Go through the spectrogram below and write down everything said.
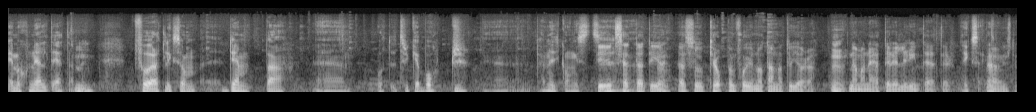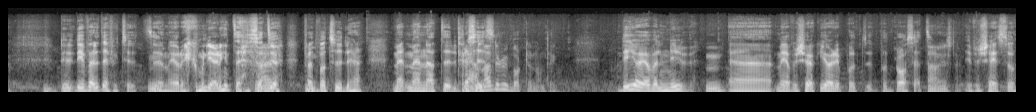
emotionellt ätande. Mm. För att liksom dämpa eh, och trycka bort eh, panikångest. Det är ett sätt att det, Ja. alltså kroppen får ju något annat att göra Mm, när man äter eller inte äter. exakt. Ja, det. Det, det är väldigt effektivt eh, Mm. men jag rekommenderar det inte. Så att jag, för att Mm. vara tydlig här. Men, men att eh, Tränade precis, du bort det någonting? Det gör jag väl nu. Mm. Eh, men jag försöker göra det på ett, på ett bra sätt. Ja, just det. I och för sig så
